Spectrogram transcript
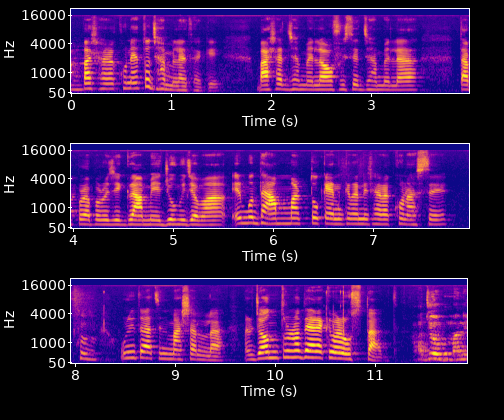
আব্বা সারাক্ষণ এত ঝামেলা থাকে। বাসার ঝামেলা অফিসের ঝামেলা তারপর আবার ওই যে গ্রামে জমি জমা এর মধ্যে আম্মার তো ক্যানক্যানানি সারাক্ষণ আছে। উনি তো আছেন মাসাল্লাহ আর যন্ত্রণা দেওয়ার একেবারে ওস্তাদ। আজব মানে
